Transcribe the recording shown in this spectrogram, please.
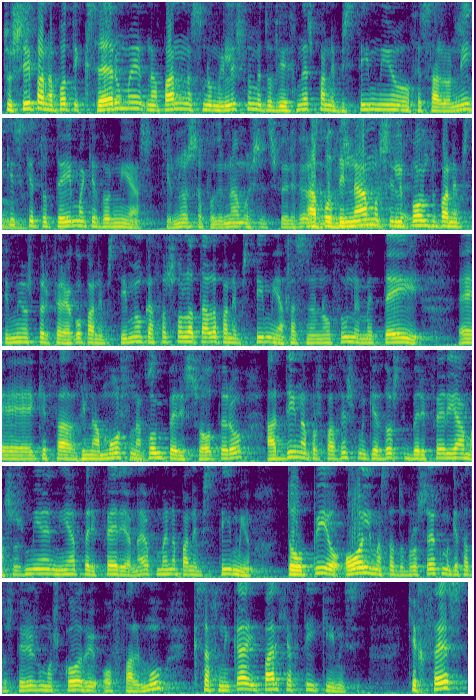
τους είπαν από ό,τι ξέρουμε να πάνε να συνομιλήσουν με το Διεθνές Πανεπιστήμιο Θεσσαλονίκης και το ΤΕΗ Μακεδονίας. Κοινώς αποδυνάμωση της περιφέρειας. Αποδυνάμωση λοιπόν του Πανεπιστημίου ως Περιφερειακό Πανεπιστήμιο, καθώς όλα τα άλλα πανεπιστήμια θα συνενωθούν με ΤΕΗ ε, και θα δυναμώσουν ακόμη περισσότερο, αντί να προσπαθήσουμε και εδώ στην περιφέρειά μας, ως μια ενιαία περιφέρεια, να έχουμε ένα πανεπιστήμιο το οποίο όλοι μας θα το προσέχουμε και θα το στηρίζουμε ως κόρη οφθαλμού, ξαφνικά υπάρχει αυτή η κίνηση. Και χθες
